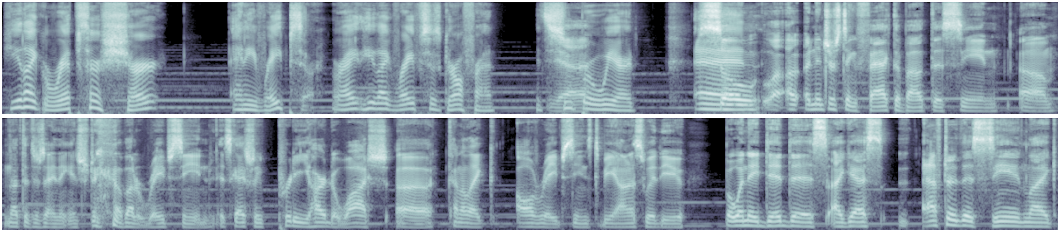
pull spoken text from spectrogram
He like rips her shirt and he rapes her, right? He like rapes his girlfriend. It's Yeah. super weird. And so uh, an interesting fact about this scene, um, not that there's anything interesting about a rape scene. It's actually pretty hard to watch, uh, kind of like all rape scenes, to be honest with you. But when they did this, I guess after this scene, like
